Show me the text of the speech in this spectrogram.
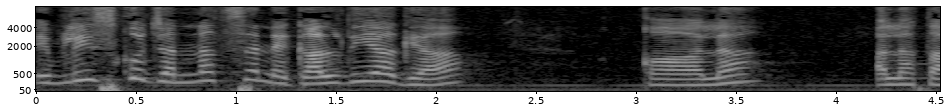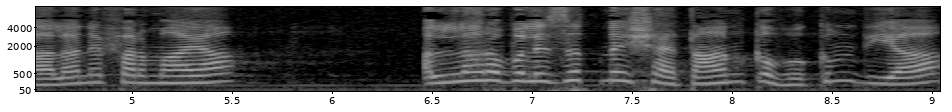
ابلیس کو جنت سے نکال دیا گیا۔ قالا اللہ تعالیٰ نے فرمایا، اللہ رب العزت نے شیطان کو حکم دیا،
